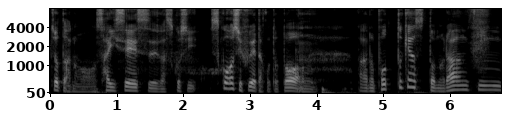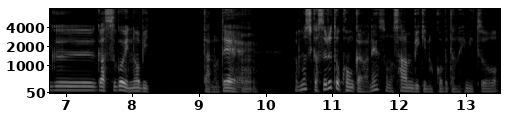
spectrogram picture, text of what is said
ちょっとあの、再生数が少し、少し増えたことと、うんあの、ポッドキャストのランキングがすごい伸びたので、もしかすると今回はね、その3匹の子豚の秘密を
